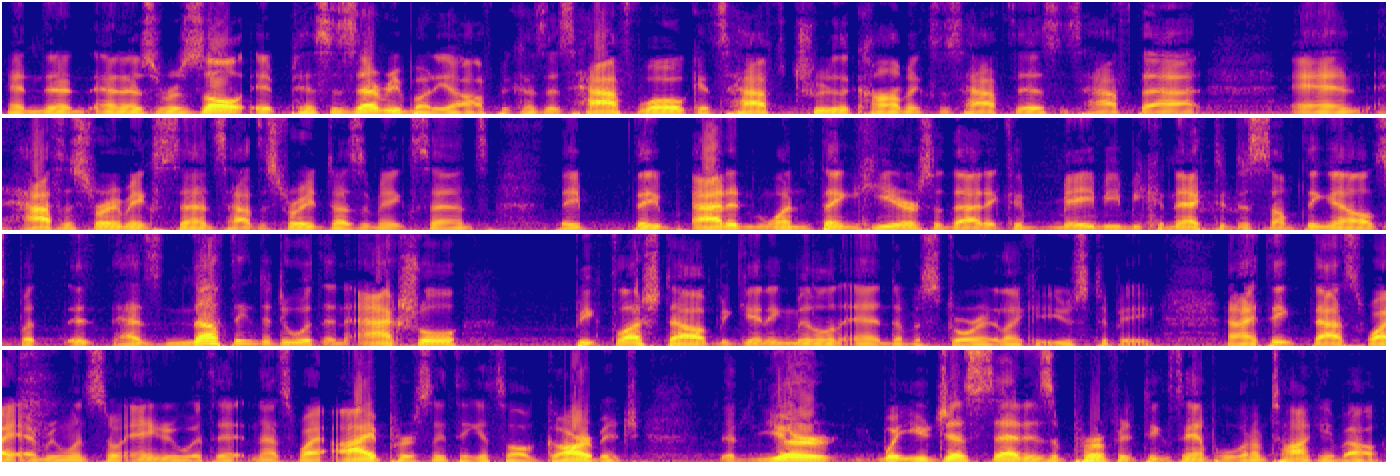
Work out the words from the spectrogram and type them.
And then and as a result, it pisses everybody off because it's half woke, it's half true to the comics, it's half this, it's half that. And half the story makes sense, half the story doesn't make sense. They they added one thing here so that it could maybe be connected to something else, but it has nothing to do with an actual be fleshed out beginning, middle, and end of a story like it used to be. And I think that's why everyone's so angry with it, and that's why I personally think it's all garbage. Your what you just said is a perfect example of what I'm talking about.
